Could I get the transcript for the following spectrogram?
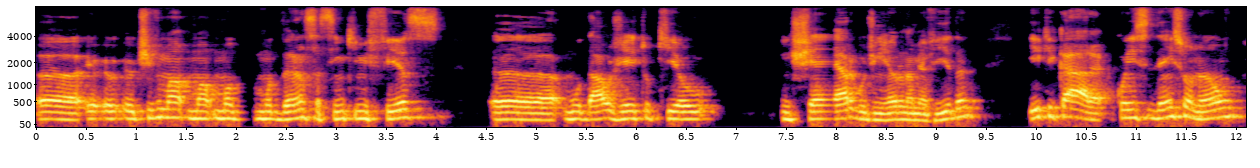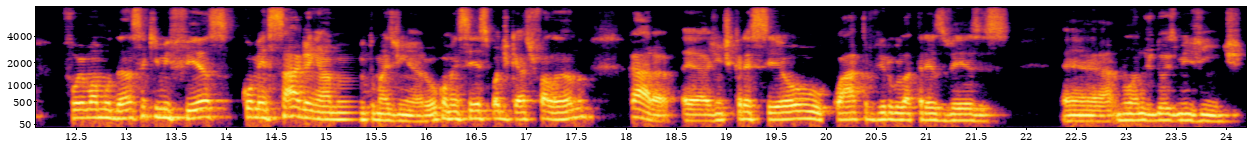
uh, eu, eu, tive uma, uma, uma, mudança, assim, que me fez uh, mudar o jeito que eu enxergo o dinheiro na minha vida e que, cara, coincidência ou não, foi uma mudança que me fez começar a ganhar muito mais dinheiro. Eu comecei esse podcast falando, cara, é, a gente cresceu 4,3 vezes é, no ano de 2020.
